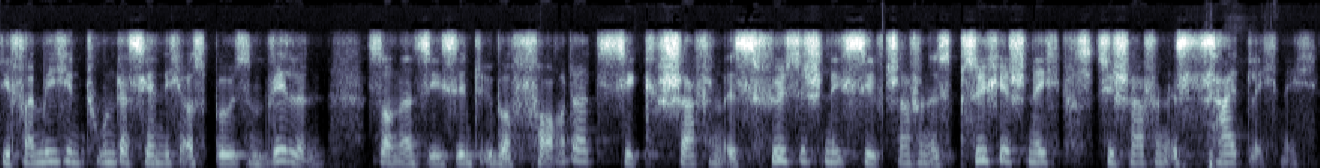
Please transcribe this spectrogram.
Die Familien tun das ja nicht aus bösem Willen, sondern sie sind überfordert, sie schaffen es physisch nicht, sie schaffen es psychisch nicht, sie schaffen es zeitlich nicht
